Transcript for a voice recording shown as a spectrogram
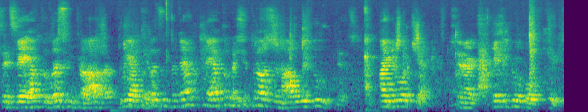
since they have to listen to us, we have to listen to them, they have to listen to us and how we do this. I do object. Can I take it to a vote, please?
